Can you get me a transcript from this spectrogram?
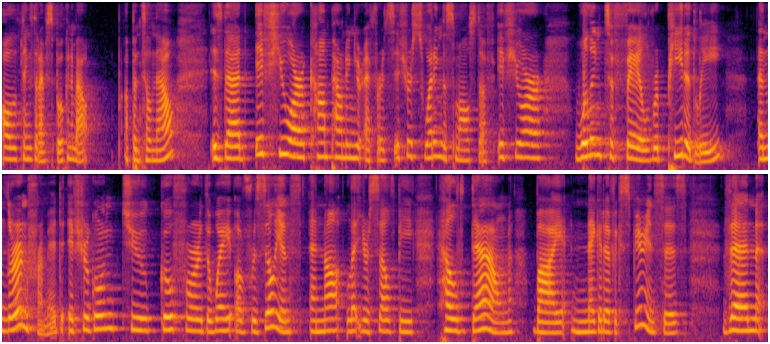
all the things that I've spoken about up until now is that if you are compounding your efforts, if you're sweating the small stuff, if you're willing to fail repeatedly and learn from it, if you're going to go for the way of resilience and not let yourself be held down by negative experiences, then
